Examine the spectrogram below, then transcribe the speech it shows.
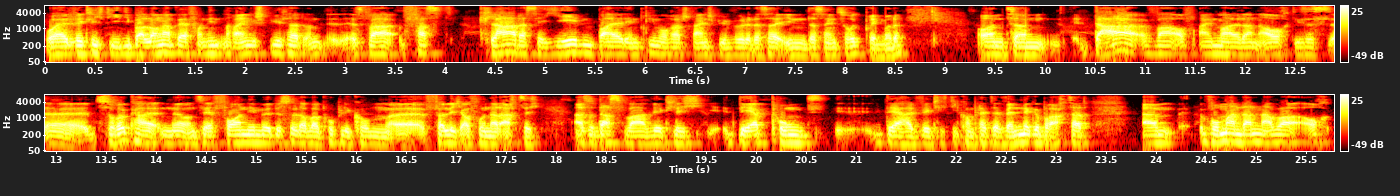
wo er halt wirklich die die Ballonabwehr von hinten reingespielt hat und es war fast klar, dass er jeden Ball den Primorac reinspielen würde, dass er ihn, dass er ihn zurückbringen würde. Und ähm, da war auf einmal dann auch dieses äh, zurückhaltende und sehr vornehme Düsseldorfer Publikum äh, völlig auf 180. Also das war wirklich der Punkt, der halt wirklich die komplette Wende gebracht hat, ähm, wo man dann aber auch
